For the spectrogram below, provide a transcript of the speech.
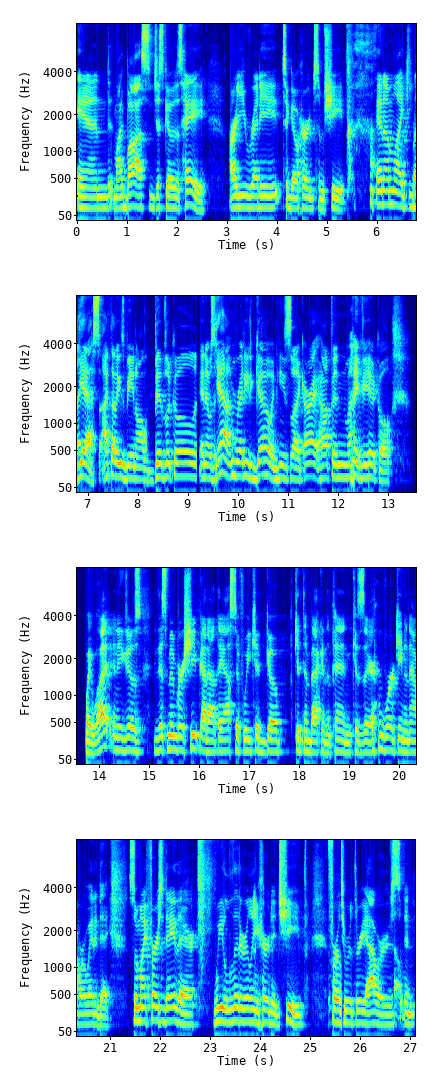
and my boss just goes, Hey, are you ready to go herd some sheep? And I'm like, right. Yes. I thought he was being all biblical. And I was like, Yeah, I'm ready to go. And he's like, All right, hop in my vehicle. Wait, what? And he goes, This member of sheep got out. They asked if we could go get them back in the pen because they're working an hour away today. So my first day there, we literally herded sheep for two or three hours, oh. and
